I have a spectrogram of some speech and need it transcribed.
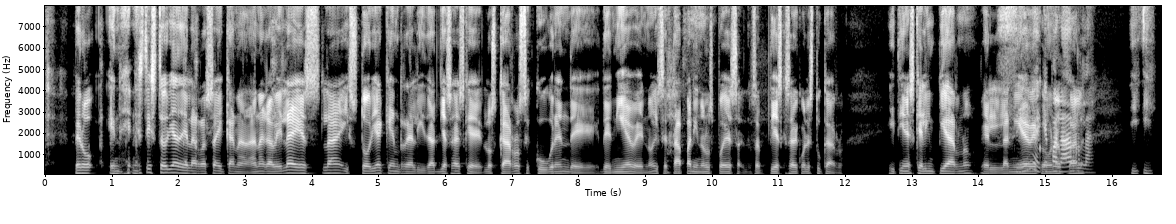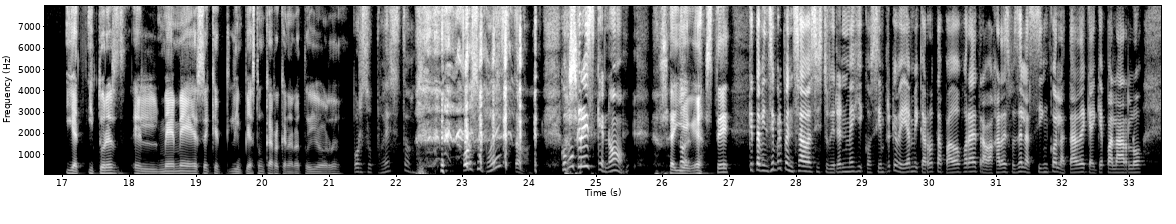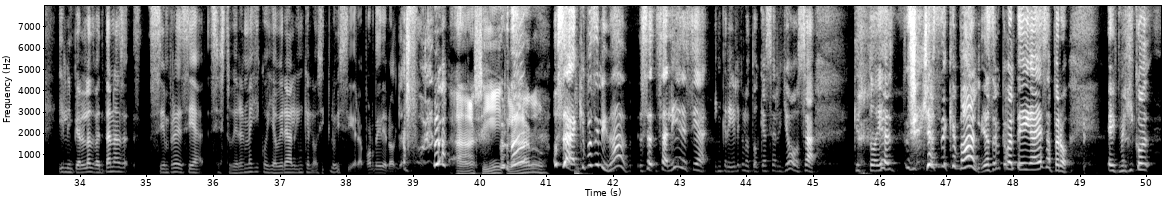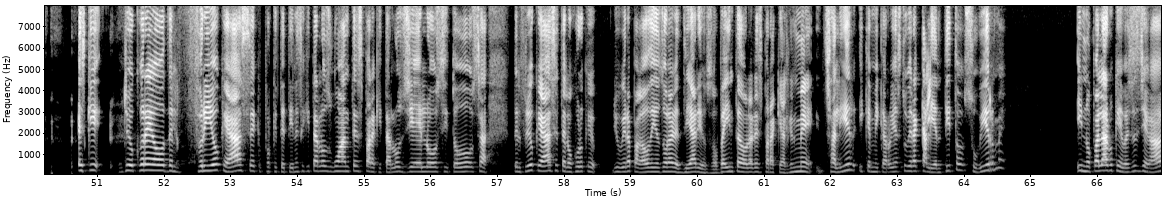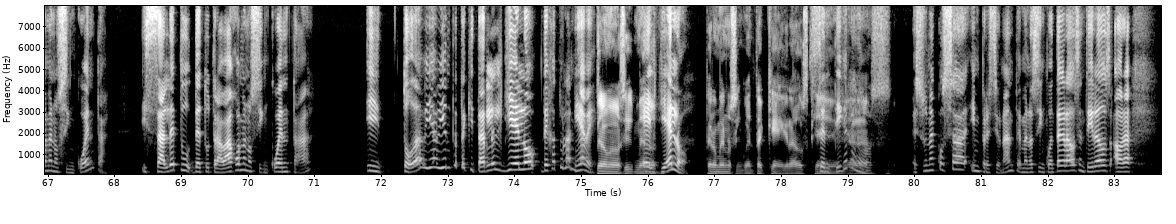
Pero en, esta historia de la raza de Canadá, Ana Gabela es la historia que en realidad, ya sabes que los carros se cubren de, nieve, ¿no? Y se tapan y no los puedes, o sea, tienes que saber cuál es tu carro. Y tienes que limpiar, ¿no? El, la nieve con una pala. Y, y, y, y, tú eres el meme ese que limpiaste un carro que no era tuyo, ¿verdad? Por supuesto. Por supuesto. ¿Cómo crees que no? O sea, llegaste. Que también siempre pensaba, si estuviera en México, siempre que veía mi carro tapado fuera de trabajar después de las 5 de la tarde, que hay que palarlo y limpiar las ventanas, siempre decía, si estuviera en México ya hubiera alguien que lo, lo hiciera por dinero aquí afuera. Ah, sí, claro. O sea, qué facilidad. O sea, salí y decía, increíble que lo tengo que hacer yo. O sea, que todavía, ya sé qué mal, ya sé qué mal te diga esa, pero en México es que yo creo del frío que hace, porque te tienes que quitar los guantes para quitar los hielos y todo, o sea, del frío que hace, te lo juro que yo hubiera pagado 10 dólares diarios o 20 dólares para que alguien me salir y que mi carro ya estuviera calientito, subirme y no parar, porque a veces llegaba a menos 50 y sal de tu, de tu trabajo a menos 50 y todavía aviéntate quitarle el hielo, deja tú la nieve. Pero sí, el hielo. Pero menos 50 ¿qué grados que centígrados. Es una cosa impresionante, menos 50 grados centígrados. Ahora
